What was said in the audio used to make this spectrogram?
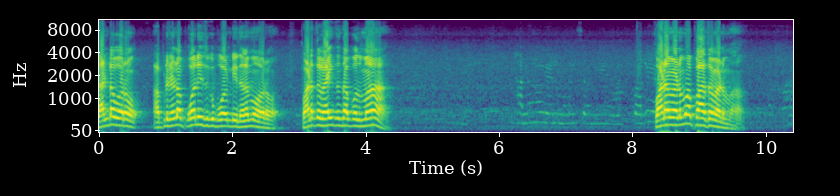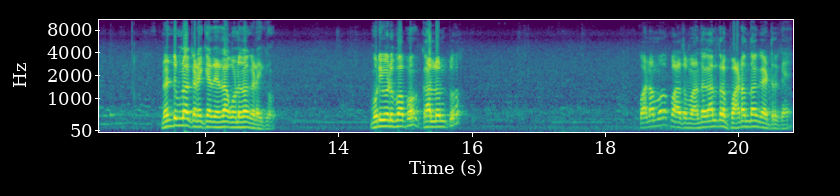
சண்டை வரும். அப்படி இல்லைன்னா போலீஸுக்கு போக வேண்டிய நிலைமை வரும். பணத்தை வாங்கி தந்தால் போதுமா? பணம் வேணுமா பாசம் வேணுமா? ரெண்டும்னா கிடைக்காது ஏதாவது ஒன்று தான் கிடைக்கும். முடிவெடு பார்ப்போம் காலில் வந்துட்டு. வா. பணமா அந்த காலத்தில் படம் தான் கேட்டிருக்கேன்.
